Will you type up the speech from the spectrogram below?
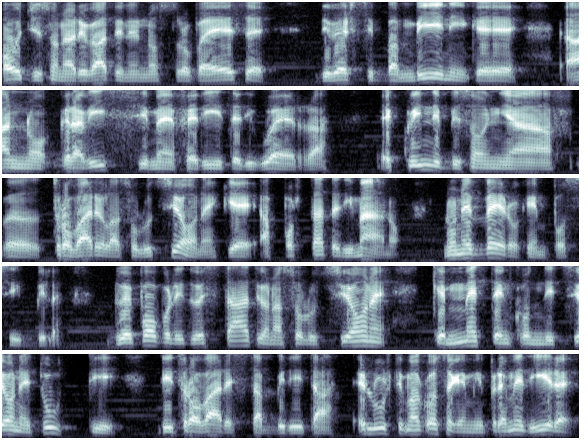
Oggi sono arrivati nel nostro paese diversi bambini che hanno gravissime ferite di guerra e quindi bisogna eh, trovare la soluzione che è a portata di mano. Non è vero che è impossibile. Due popoli, due stati è una soluzione che mette in condizione tutti di trovare stabilità. E l'ultima cosa che mi preme dire,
